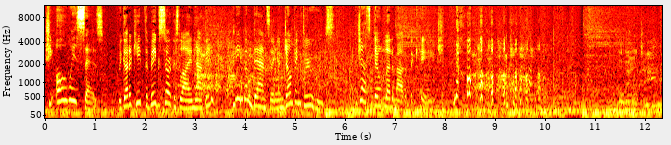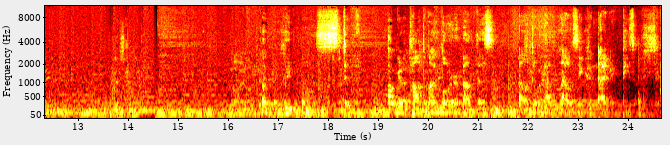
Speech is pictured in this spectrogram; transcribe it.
She always says, We gotta keep the big circus lion happy. Keep him dancing and jumping through hoops. Just don't let him out of the cage. Unbelievable. Stupid. I'm gonna talk to my lawyer about this. Eldor, that lousy, conniving piece of shit.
